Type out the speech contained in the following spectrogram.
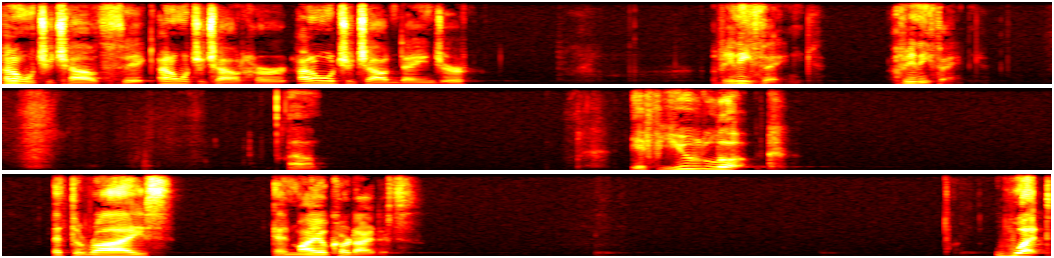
I don't want your child sick. I don't want your child hurt. I don't want your child in danger of anything. Of anything. Um, if you look at the rise and myocarditis. What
